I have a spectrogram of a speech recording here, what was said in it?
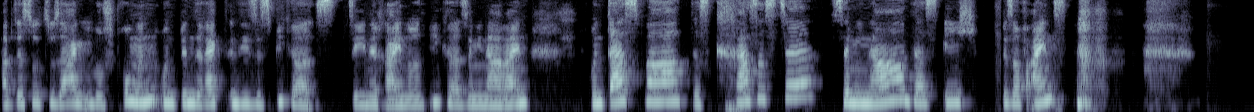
habe das sozusagen übersprungen und bin direkt in diese Speaker-Szene rein oder Speaker-Seminar rein und das war das krasseste Seminar, das ich bis auf eins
